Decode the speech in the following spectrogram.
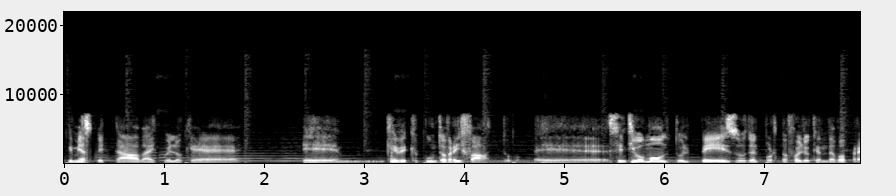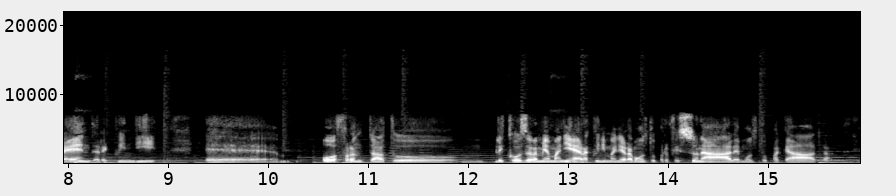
che mi aspettava e quello che, ehm, che, che appunto avrei fatto. Eh, sentivo molto il peso del portafoglio che andavo a prendere, quindi eh, ho affrontato le cose alla mia maniera, quindi in maniera molto professionale, molto pacata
